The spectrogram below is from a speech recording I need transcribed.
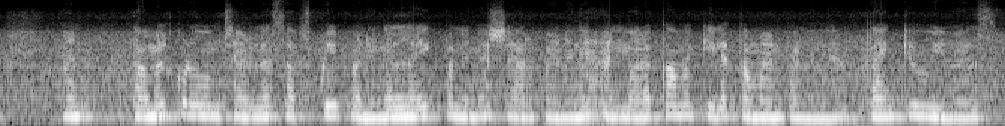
அண்ட் தமிழ் குடும்பம் சேனலை சப்ஸ்கிரைப் பண்ணுங்கள் லைக் பண்ணுங்கள் ஷேர் பண்ணுங்கள் அண்ட் மறக்காமல் கீழே கமெண்ட் பண்ணுங்கள் தேங்க்யூ வீவர்ஸ்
